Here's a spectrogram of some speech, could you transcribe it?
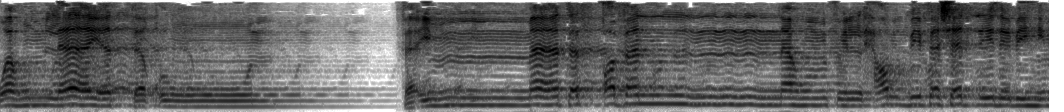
وهم لا يتقون. فإما تثقفنهم في الحرب فشدد بهم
